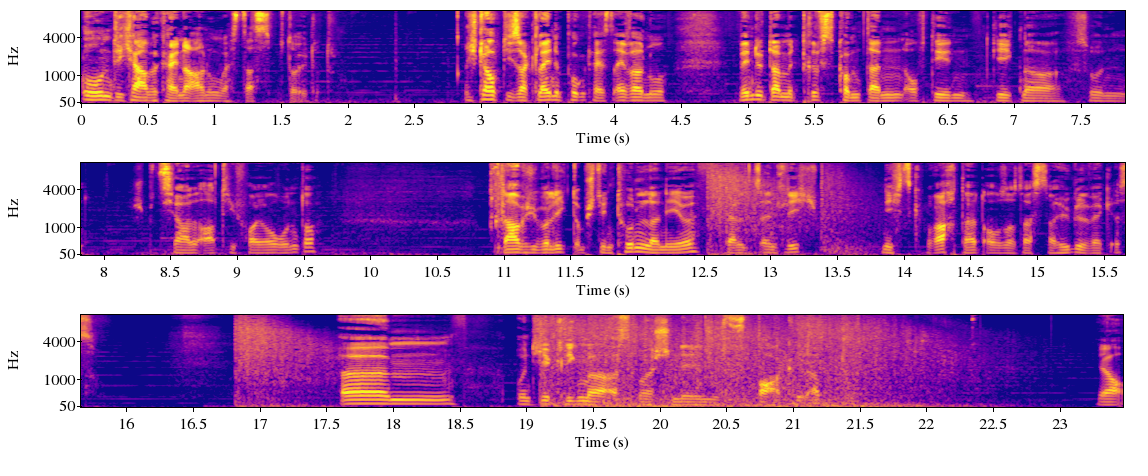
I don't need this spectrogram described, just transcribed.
Und ich habe keine Ahnung, was das bedeutet. Ich glaube, dieser kleine Punkt heißt einfach nur, wenn du damit triffst, kommt dann auf den Gegner so ein Spezial-Arti-Feuer runter. Da habe ich überlegt, ob ich den Tunneler nehme, der letztendlich nichts gebracht hat, außer dass der Hügel weg ist. Ähm, und hier kriegen wir erstmal schnell einen Sparkle ab. Ja,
